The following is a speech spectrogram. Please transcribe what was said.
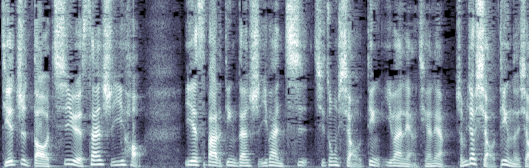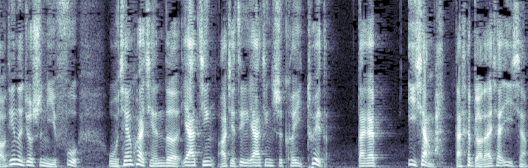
截至到七月三十一号。ES 八的订单是一万七，其中小订一万两千辆。什么叫小订呢？小订呢就是你付五千块钱的押金，而且这个押金是可以退的，大概意向吧，大概表达一下意向。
